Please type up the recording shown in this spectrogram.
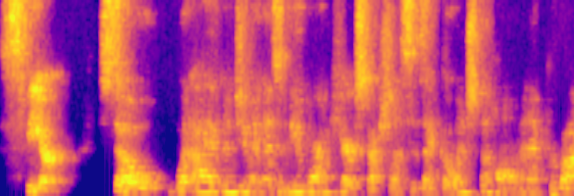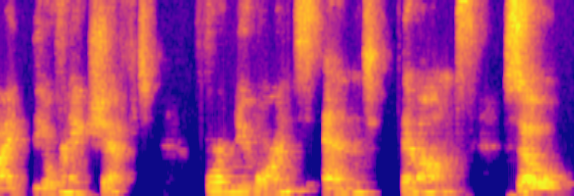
sphere. So what I've been doing as a newborn care specialist is I go into the home and I provide the overnight shift for newborns and their moms. So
